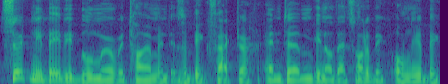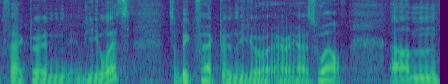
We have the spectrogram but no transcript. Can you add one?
Certainly, baby boomer retirement is a big factor. And, um, you know, that's not a big, only a big factor in, in, the US, it's a big factor in the euro area as well. Um,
